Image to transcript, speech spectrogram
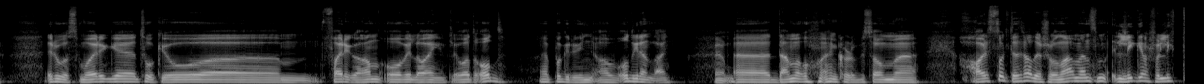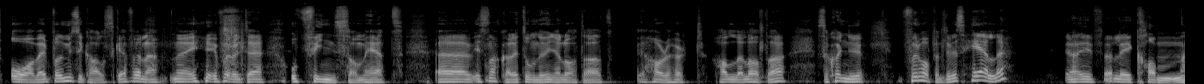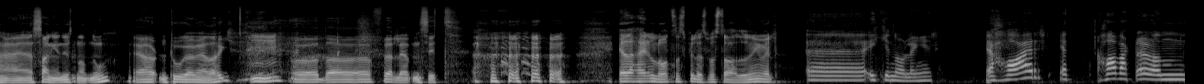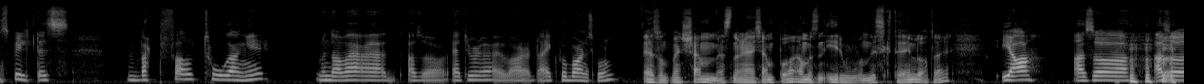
Rosenborg eh, tok jo eh, fargene og ville egentlig òg hete Odd, pga. på grunn av Odd Grenland. Ja. Eh, de er òg en klubb som eh, har stolte tradisjoner, men som ligger i hvert fall litt over på det musikalske, føler jeg, i forhold til oppfinnsomhet. Eh, vi snakka litt om det under låta, at har du hørt halve låta, så kan du forhåpentligvis hele. Ja, jeg føler jeg kan sangen utenat nå. Jeg har hørt den to ganger i dag, mm. og da føler jeg den sitter. Er det her en låt som spilles på stadion, Ingvild? Eh, ikke nå lenger. Jeg har, jeg har vært der da den spiltes i hvert fall to ganger. Men da var jeg Altså, jeg tror det var da jeg gikk på barneskolen. Er det sånn at man skjemmes når jeg kommer på? Jeg har med sånn ironisk til den låta her. Ja, altså, altså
